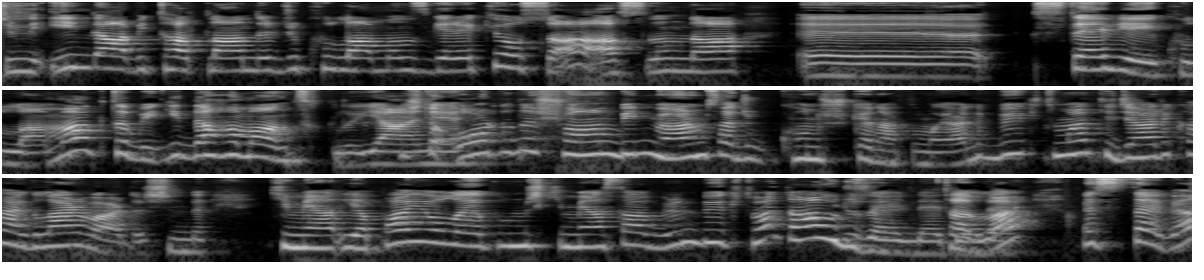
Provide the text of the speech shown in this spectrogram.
Şimdi illa bir tatlandırıcı kullanmanız gerekiyorsa aslında e, stevia'yı kullanmak tabii ki daha mantıklı. Yani İşte orada da şu an bilmiyorum sadece konuşurken aklıma geldi. Büyük ihtimal ticari kaygılar vardır. Şimdi kimya yapay yolla yapılmış kimyasal bir ürün büyük ihtimal daha ucuz elde ediyorlar. Ve stevia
